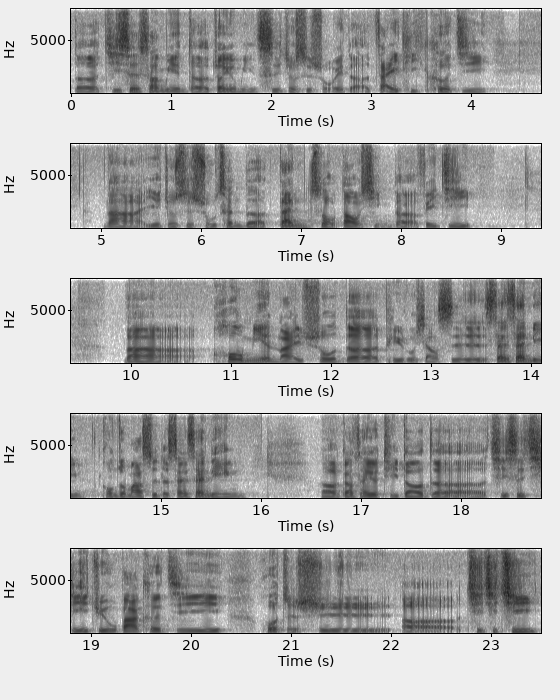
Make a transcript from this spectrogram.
的机身上面的专有名词就是所谓的载体客机，那也就是俗称的单走道型的飞机。那后面来说的，譬如像是三三零空中巴士的三三零，呃，刚才有提到的七四七巨无霸客机，或者是呃七七七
